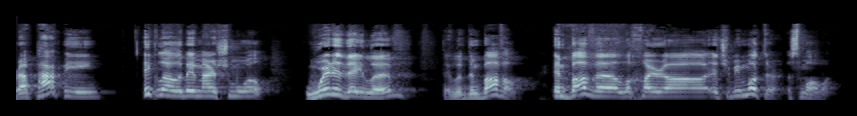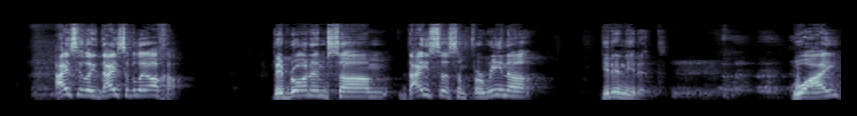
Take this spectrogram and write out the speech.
Rapapi, Ikla Lebe Mar Shmuel. Where did they live? They lived in Bavel. In Bavel, l'chayra, it should be mutter, a small one. They brought him some daisa, some farina. He didn't eat it. Why?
